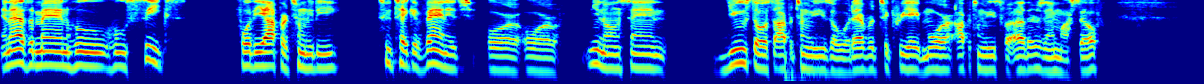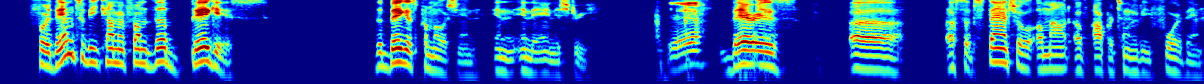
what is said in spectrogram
and as a man who who seeks for the opportunity to take advantage or or you know what I'm saying use those opportunities or whatever to create more opportunities for others and myself for them to be coming from the biggest the biggest promotion in in the industry Yeah. there is a, a substantial amount of opportunity for them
